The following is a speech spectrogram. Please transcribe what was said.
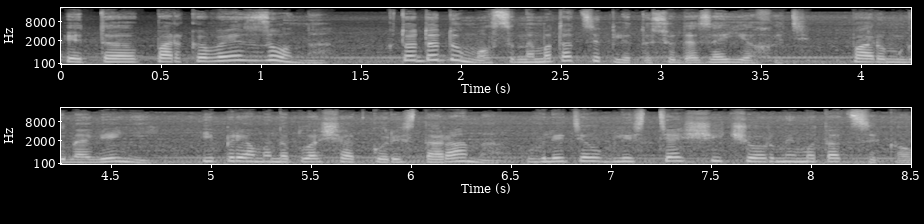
это парковая зона. Кто додумался на мотоцикле-то сюда заехать? Пару мгновений, и прямо на площадку ресторана влетел блестящий черный мотоцикл.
